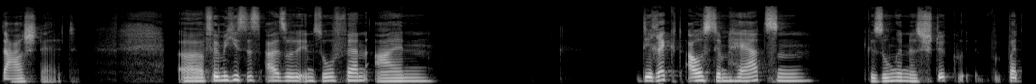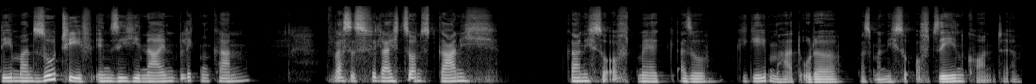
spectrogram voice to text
darstellt. Äh, für mich ist es also insofern ein direkt aus dem Herzen gesungenes Stück, bei dem man so tief in sie hineinblicken kann, was es vielleicht sonst gar nicht, gar nicht so oft mehr, also gegeben hat oder was man nicht so oft sehen konnte.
